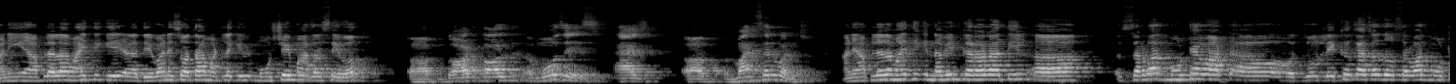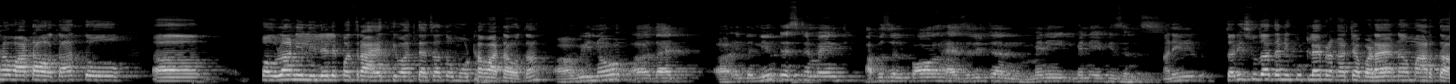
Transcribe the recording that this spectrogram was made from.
आणि आपल्याला माहिती की अं, देवाने स्वतः म्हटलं की मोशे माझा सेवक Uh, God called uh, Moses as uh, my servant. आणि आपल्याला माहिती की नवीन करारातील अं, सर्वात मोठ्या वाट अं, जो लेखकाचा जो सर्वात मोठा वाटा होता तो अं, पौलाने लिहिलेले पत्र आहेत किंवा त्याचा तो मोठा वाटा होता Uh, we know uh, that uh, in the New Testament, Apostle Paul has written many, many epistles. आणि तरी सुद्धा त्यांनी कुठल्याही प्रकारच्या बढाया न मारता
